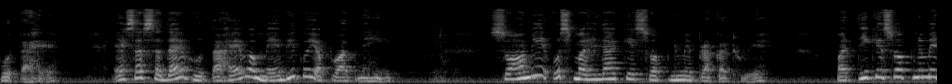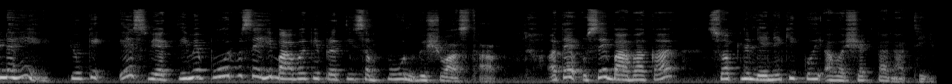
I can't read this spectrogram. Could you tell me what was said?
होता है। ऐसा सदैव होता है वह मैं भी कोई अपवाद नहीं। स्वामी उस महिला के स्वप्न में प्रकट हुए। पति के स्वप्न में नहीं, क्योंकि इस व्यक्ति में पूर्व से ही बाबा के प्रति संपूर्ण विश्वास था। अतः उसे बाबा का स्वप्न लेने की कोई आवश्यकता न थी।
